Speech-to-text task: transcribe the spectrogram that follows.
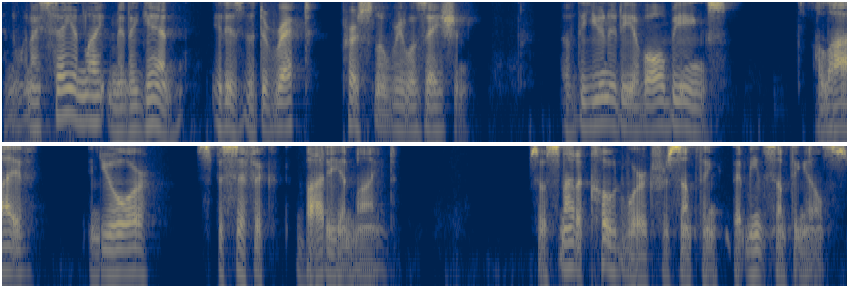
And when I say enlightenment, again, it is the direct personal realization of the unity of all beings, alive in your specific body and mind. So it's not a code word for something that means something else.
